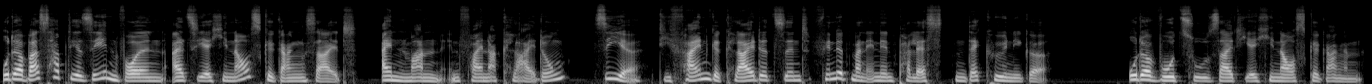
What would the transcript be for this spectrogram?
Oder was habt ihr sehen wollen, als ihr hinausgegangen seid? Ein Mann in feiner Kleidung? Siehe, die fein gekleidet sind, findet man in den Palästen der Könige. Oder wozu seid ihr hinausgegangen?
